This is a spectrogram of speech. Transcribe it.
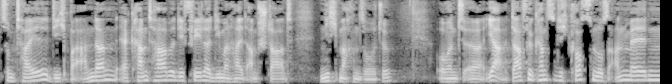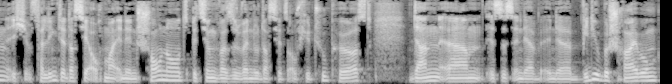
zum Teil, die ich bei anderen erkannt habe, die Fehler, die man halt am Start nicht machen sollte. Und äh, ja, dafür kannst du dich kostenlos anmelden. Ich verlinke dir das hier auch mal in den Show Notes, beziehungsweise wenn du das jetzt auf YouTube hörst, dann ähm, ist es in der in der Videobeschreibung.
